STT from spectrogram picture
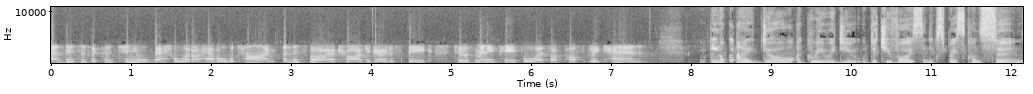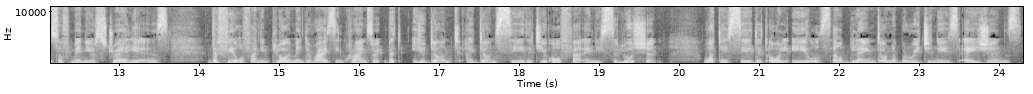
And this is a continual battle that I have all the time. And this is why I try to go to speak to as many people as I possibly can. Look, I do agree with you that you voice and express concerns of many Australians, the fear of unemployment, the rising crimes, but you don't, I don't see that you offer any solution. What I see that all ills are blamed on Aborigines, Asians,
